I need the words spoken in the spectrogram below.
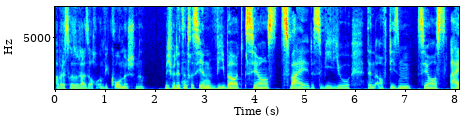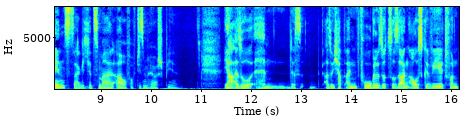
aber das Resultat ist auch irgendwie komisch, ne? Mich würde jetzt interessieren, wie baut Seance 2, das Video, denn auf diesem Seance 1, sage ich jetzt mal, auf, auf diesem Hörspiel? Ja, also, ähm, das, also ich habe einen Vogel sozusagen ausgewählt, von,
